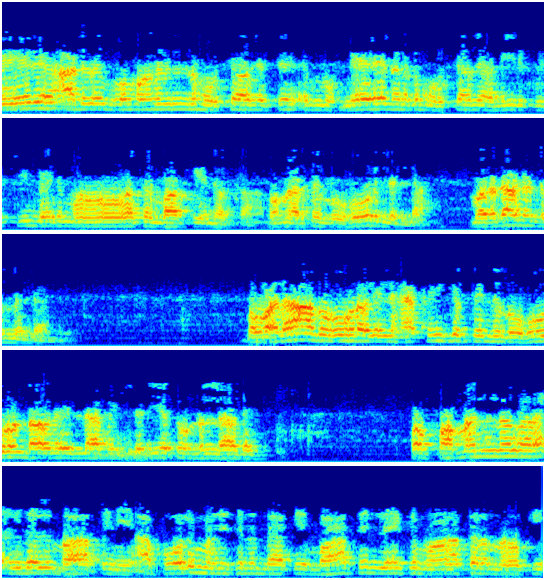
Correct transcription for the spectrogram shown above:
വേര് അടുത്ത് നിന്ന് മുറിച്ചാഞ്ഞിട്ട് നേരെ നടന്ന് മുറിച്ചാഞ്ഞ് അടിയിൽ കുച്ചിയും പേര് മാത്രം ബാക്കി നോക്കാം. അപ്പൊ മരത്തെ ദുഹൂറിലല്ല മറുടാടുണ്ടെന്നല്ല അപ്പൊ വലാദൂറനിൽ ഹക്കീക്കത്തിന് ദുഹൂറുണ്ടാവില്ല ഇല്ല ശരീരത്തുണ്ടല്ലാതെ. അപ്പൊ ഫമന്നത ഇതൽ ബാത്തിനി അപ്പോഴും മനുഷ്യനുണ്ടാക്കി ബാത്തിനിലേക്ക് മാത്രം നോക്കി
